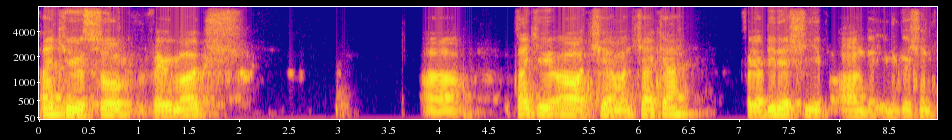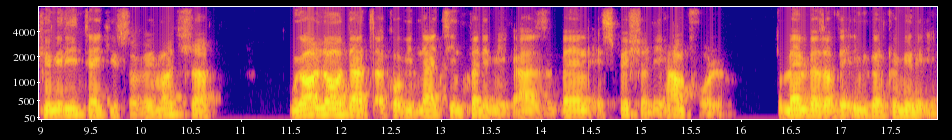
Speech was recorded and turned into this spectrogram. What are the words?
Thank you so very much. Uh, Thank you, uh, Chairman Chaika, for your leadership on the Immigration Committee. Thank you so very much. Uh, we all know that the COVID-19 pandemic has been especially harmful to members of the immigrant community,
